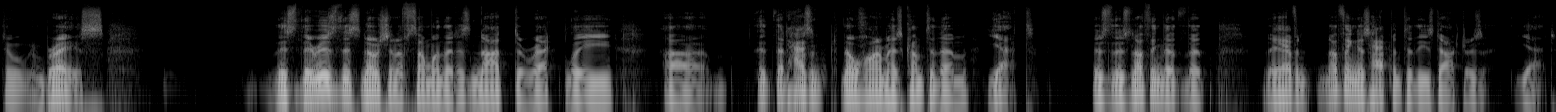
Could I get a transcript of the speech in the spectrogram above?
to embrace, this there is this notion of someone that is not directly uh, that hasn't no harm has come to them yet. There's there's nothing that that they haven't nothing has happened to these doctors yet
